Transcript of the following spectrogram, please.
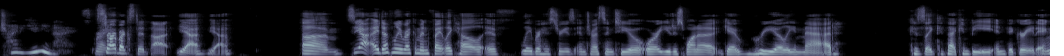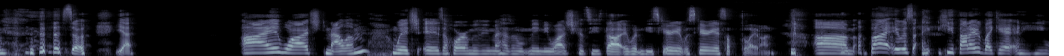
trying to unionize. Right. Starbucks did that. Yeah, yeah. Um, so yeah, I definitely recommend Fight Like Hell if labor history is interesting to you or you just want to get really mad. because like that can be invigorating. so yeah, I watched Malum, which is a horror movie my husband made me watch because he thought it wouldn't be scary. It was scary. I slept the light on. Um, but it was, he thought I would like it. And he,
